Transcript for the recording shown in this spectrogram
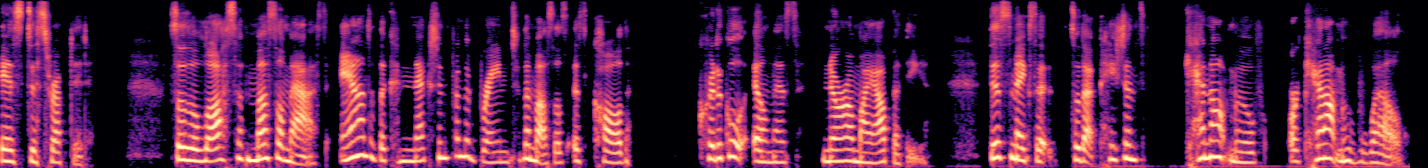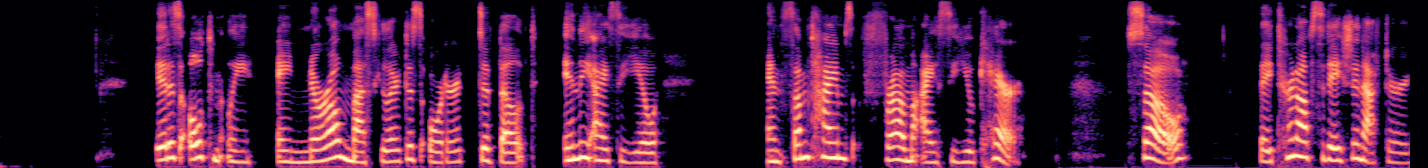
is disrupted. So, the loss of muscle mass and the connection from the brain to the muscles is called critical illness neuromyopathy. This makes it so that patients cannot move or cannot move well. It is ultimately a neuromuscular disorder developed in the ICU and sometimes from ICU care. So they turn off sedation after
